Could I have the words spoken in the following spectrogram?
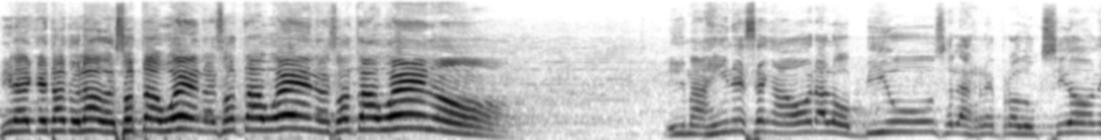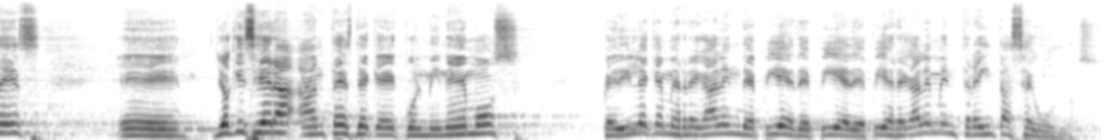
Dile que está a tu lado, eso está bueno, eso está bueno, eso está bueno. Imagínense ahora los views, las reproducciones. Eh, yo quisiera, antes de que culminemos, pedirle que me regalen de pie, de pie, de pie. Regálenme en 30 segundos.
